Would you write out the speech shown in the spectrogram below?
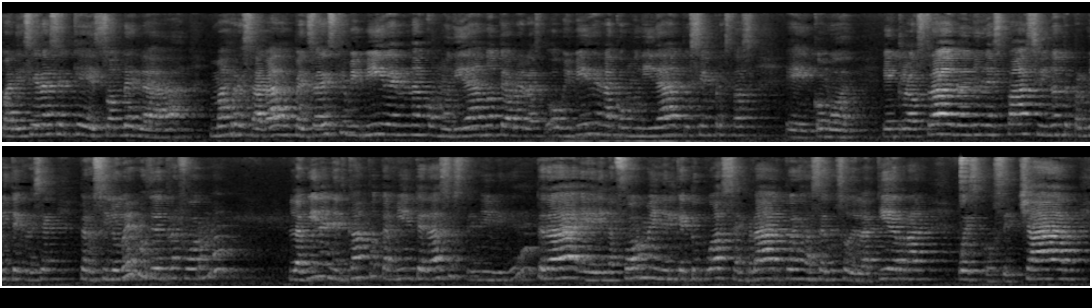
pareciera ser que son de la más rezagada. Pensar es que vivir en una comunidad no te abre las... o vivir en la comunidad pues siempre estás como enclaustrado en un espacio y no te permite crecer. Pero si lo vemos de otra forma, la vida en el campo también te da sostenibilidad, te da eh, la forma en la que tú puedas sembrar, puedes hacer uso de la tierra, puedes cosechar,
